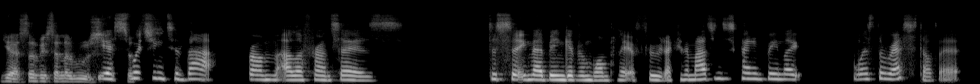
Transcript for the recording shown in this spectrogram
Yeah, service à la Russe, Yeah, switching to that from à la Française. Just sitting there being given 1 plate of food, I can imagine just kind of being like, "Where's the rest of it?"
